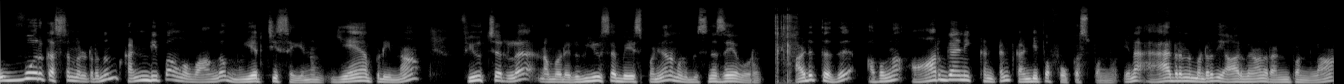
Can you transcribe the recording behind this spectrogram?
ஒவ்வொரு கஸ்டமர்கிட்டருந்தும் கண்டிப்பாக அவங்க வாங்க முயற்சி செய்யணும். ஏன் அப்படின்னா ஃப்யூச்சரில் நம்மளோட ரிவ்யூஸை பேஸ் பண்ணி தான் நமக்கு பிஸ்னஸே வரும். அடுத்தது அவங்க ஆர்கானிக் கண்டென்ட் கண்டிப்பாக ஃபோக்கஸ் பண்ணணும். ஏன்னா ஆட் ரன் பண்ணுறது யார் வேணாலும் ரன் பண்ணலாம்.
